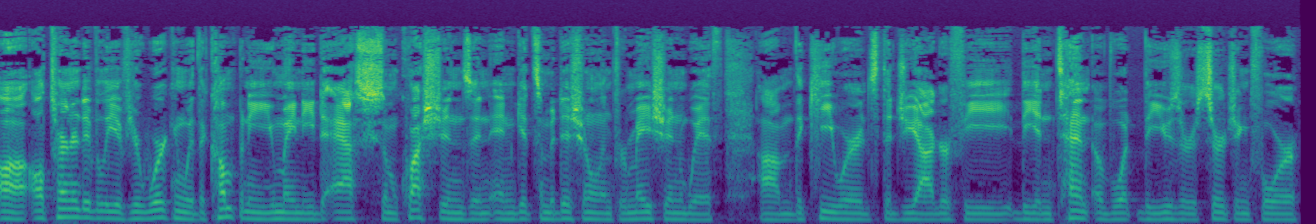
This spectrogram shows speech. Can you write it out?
Uh, alternatively, if you're working with a company, you may need to ask some questions and, and get some additional information with um, the keywords, the geography, the intent of what the user is searching for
